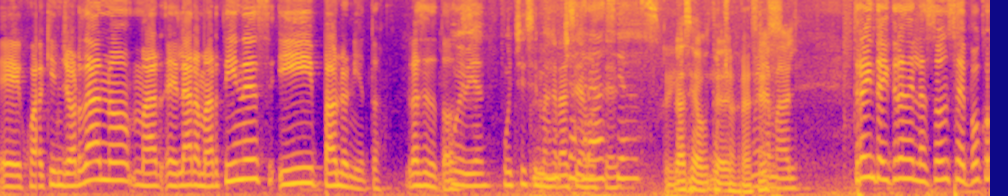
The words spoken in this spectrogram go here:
eh, Joaquín Giordano, Mar- eh, Lara Martínez y Pablo Nieto. Gracias a todos. Muy bien, muchísimas Muchas gracias. a ustedes. gracias. Gracias a ustedes. Muchas Muy gracias. amable. 33 de las 11, poco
